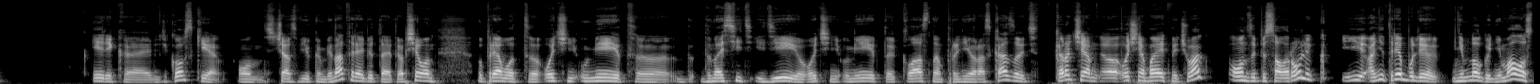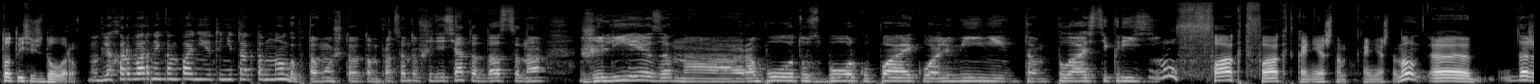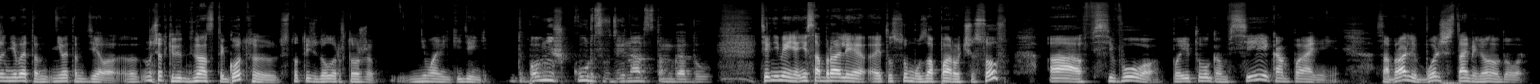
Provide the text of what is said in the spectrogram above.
Эрика Медиковский, он сейчас в Ю-комбинаторе обитает, вообще он прям вот очень умеет э, доносить идею, очень умеет классно про нее рассказывать. Короче, э, очень обаятельный чувак, он записал ролик, и они требовали ни много ни мало 100 тысяч долларов. Но для хардварной компании это не так-то много, потому что там процентов 60 отдастся на железо, на работу, сборку, пайку, алюминий, там пластик, резин. Ну, факт, факт, конечно, конечно. Но э, даже не в этом, не в этом дело. Ну, все-таки 12 год, 100 тысяч долларов тоже не маленькие деньги. Ты помнишь курс в 2012 году? Тем не менее, они собрали эту сумму за пару часов, а всего по итогам всей кампании собрали больше 100 миллионов долларов.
